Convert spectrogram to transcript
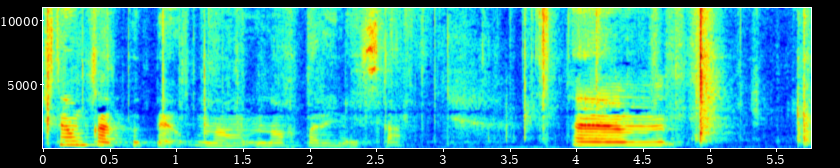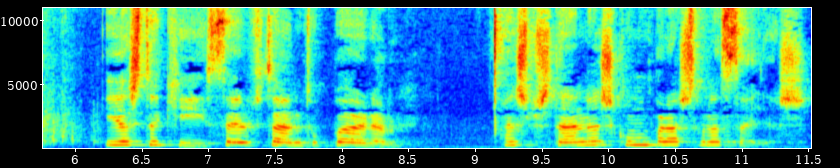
Isto é um bocado de papel, não, não reparem nisso, tá? Um, este aqui serve tanto para as pestanas como para as sobrancelhas.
